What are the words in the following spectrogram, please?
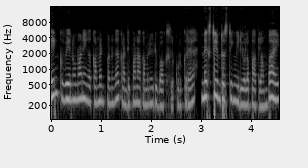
லிங்க் வேணும்னா நீங்கள் கமெண்ட் பண்ணுங்கள் கண்டிப்பாக நான் கம்யூனிட்டி பாக்ஸில் கொடுக்குறேன். நெக்ஸ்ட் இன்ட்ரெஸ்டிங் வீடியோவில் பார்க்கலாம். பாய்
